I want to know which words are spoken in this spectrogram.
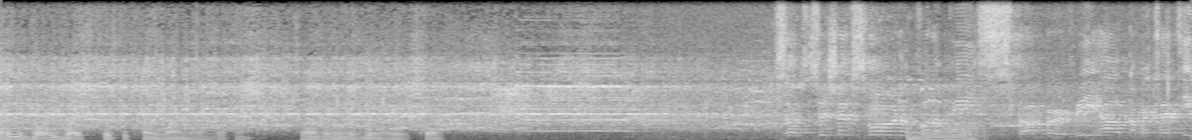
I think the volleyball is supposed to be 21 runs, I think. So Indonesia is getting really close. Substitutions for the Philippines. Number 3 out, number 10 team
